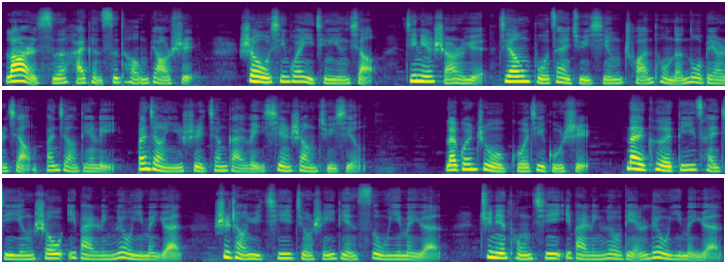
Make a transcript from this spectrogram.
拉尔斯·海肯斯滕表示，受新冠疫情影响，今年十二月将不再举行传统的诺贝尔奖颁奖典礼，颁奖仪式将改为线上举行。来关注国际股市，耐克第一财季营收一百零六亿美元，市场预期九十一点四五亿美元，去年同期一百零六点六亿美元。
